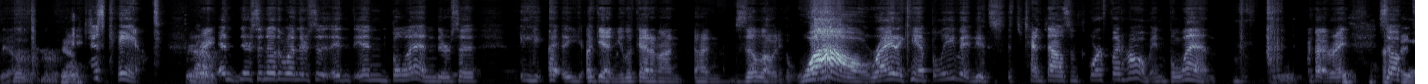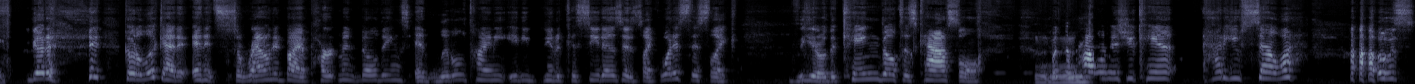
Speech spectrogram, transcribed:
Yeah. Mm-hmm. It just can't. Yeah. Right. And there's another one. There's a in, in Belen. There's a again. You look at it on on Zillow and you go, "Wow!" Right? I can't believe it. It's it's ten thousand square foot home in Belen. right. So go to go to look at it, and it's surrounded by apartment buildings and little tiny itty you know casitas. It's like, what is this like? You know, the king built his castle, mm-hmm. but the mm-hmm. problem is you can't. How do you sell a house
